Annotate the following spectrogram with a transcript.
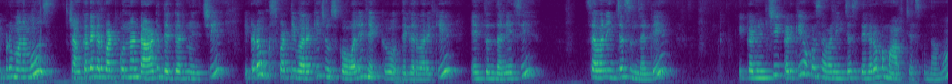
ఇప్పుడు మనము చంక దగ్గర పట్టుకున్న డాట్ దగ్గర నుంచి ఇక్కడ ఉక్స్ పట్టి వరకు చూసుకోవాలి. నెక్ దగ్గర వరకు ఎంత ఉందనేసి. సెవెన్ ఇంచెస్ ఉందండి. ఇక్కడ నుంచి ఇక్కడికి ఒక సెవెన్ ఇంచెస్ దగ్గర ఒక మార్క్ చేసుకుందాము.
